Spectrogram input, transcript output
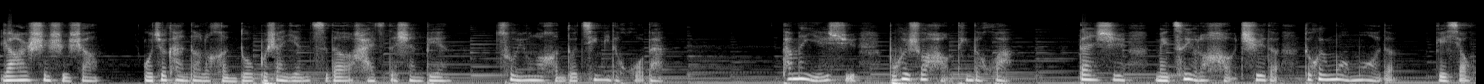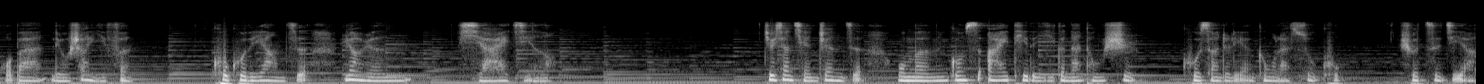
然而事实上，我却看到了很多不善言辞的孩子的身边，簇拥了很多亲密的伙伴。他们也许不会说好听的话，但是每次有了好吃的，都会默默的。给小伙伴留上一份，酷酷的样子让人喜爱极了。就像前阵子我们公司 IT 的一个男同事，哭丧着脸跟我来诉苦，说自己啊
